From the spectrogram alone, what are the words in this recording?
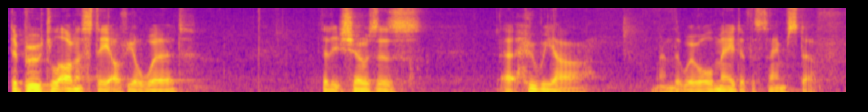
the brutal honesty of your word, that it shows us uh, who we are and that we're all made of the same stuff,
